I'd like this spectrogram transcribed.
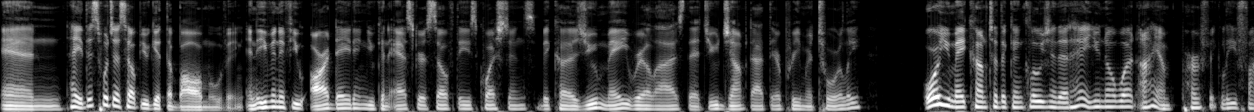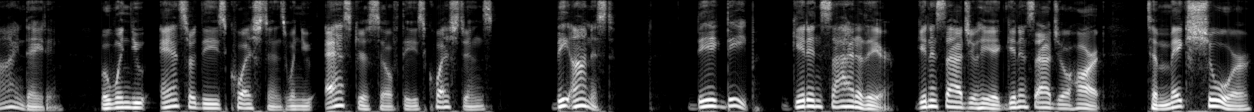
And hey, this will just help you get the ball moving. And even if you are dating, you can ask yourself these questions because you may realize that you jumped out there prematurely. Or you may come to the conclusion that, hey, you know what? I am perfectly fine dating. But when you answer these questions, when you ask yourself these questions, be honest, dig deep, get inside of there, get inside your head, get inside your heart to make sure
